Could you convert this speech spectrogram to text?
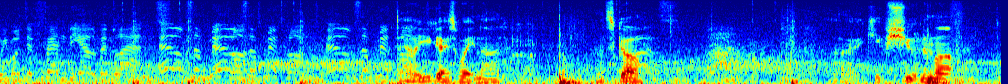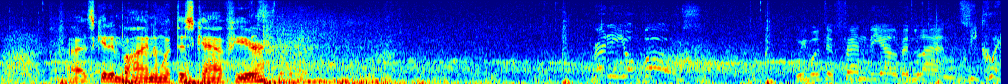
We will defend the elven lands. Elves of Midland. Elves of Midland. Elves of Midland. What the hell are you guys waiting on? Let's go. All right, keep shooting them up. All right, let's get in behind them with this calf here. Ready your bows. We will defend the elven lands. Be quick.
